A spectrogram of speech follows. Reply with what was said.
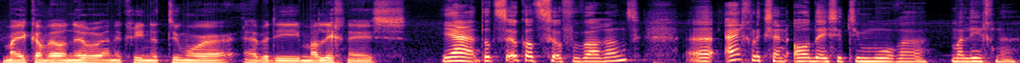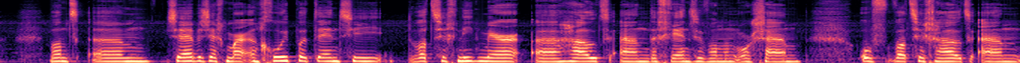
Maar je kan wel een neuroendocrine tumor hebben die maligne is. Ja, dat is ook altijd zo verwarrend. Uh, eigenlijk zijn al deze tumoren maligne. Want um, ze hebben zeg maar een groeipotentie wat zich niet meer uh, houdt aan de grenzen van een orgaan. Of wat zich houdt aan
